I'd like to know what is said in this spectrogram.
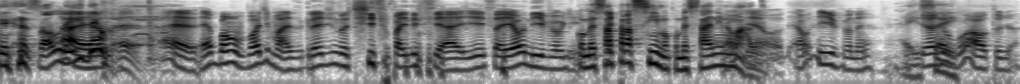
É só ler Ah, é, deu. é, é, é bom, bom demais. Grande notícia pra iniciar. E isso aí é o nível, gente. Começar pra cima, começar é, animado. é, o, é o nível, né? É isso já aí. jogou alto já.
